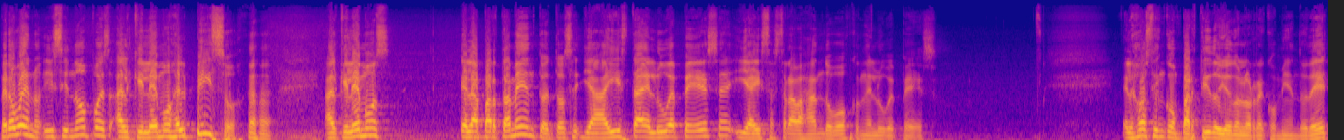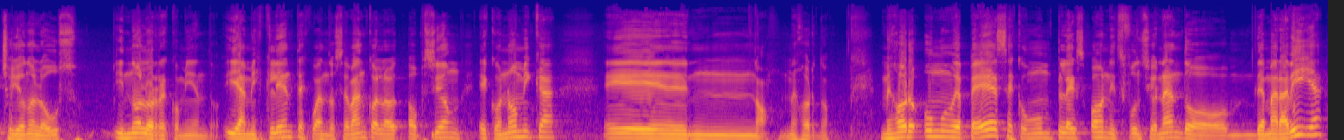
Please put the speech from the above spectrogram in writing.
Pero bueno, y si no, pues alquilemos el piso, alquilemos el apartamento, entonces ya ahí está el VPS y ahí estás trabajando vos con el VPS. El hosting compartido yo no lo recomiendo, de hecho yo no lo uso y no lo recomiendo. Y a mis clientes cuando se van con la opción económica, eh, no, mejor no. Mejor un VPS con un Plex Onyx funcionando de maravilla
